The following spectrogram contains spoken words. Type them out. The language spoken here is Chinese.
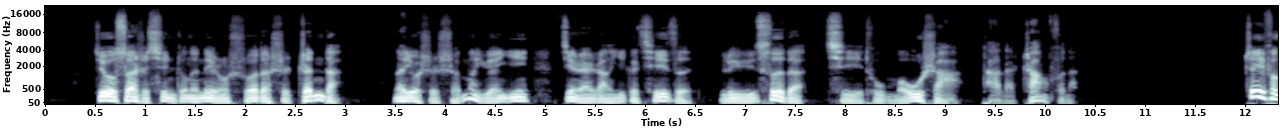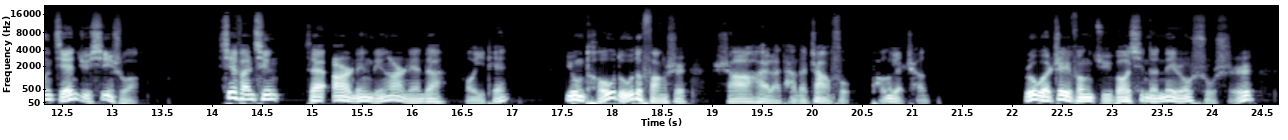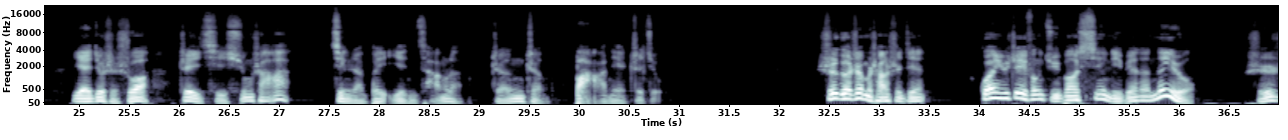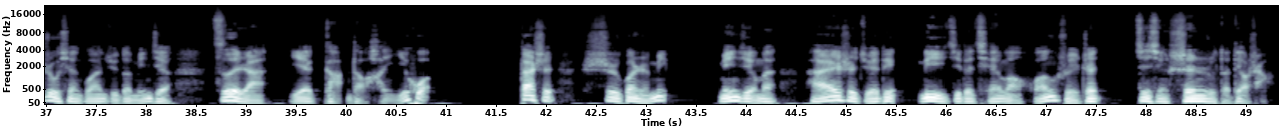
就算是信中的内容说的是真的，那又是什么原因，竟然让一个妻子屡次的企图谋杀她的丈夫呢？这封检举信说，谢凡清在二零零二年的某一天。用投毒的方式杀害了她的丈夫彭远成。如果这封举报信的内容属实，也就是说，这起凶杀案竟然被隐藏了整整八年之久。时隔这么长时间，关于这封举报信里边的内容，石柱县公安局的民警自然也感到很疑惑。但是事关人命，民警们还是决定。立即的前往黄水镇进行深入的调查，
